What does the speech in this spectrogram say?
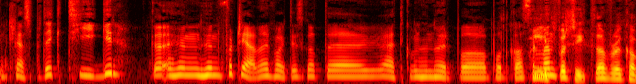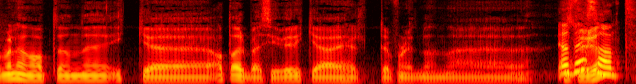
en klesbutikk. Tiger. Hun, hun fortjener faktisk at eh, Jeg vet ikke om hun hører på podkasten, Litt men forsiktig, da, for det kan vel hende at, eh, ikke, at arbeidsgiver ikke er helt eh, fornøyd med den historien? ja, det er sant.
